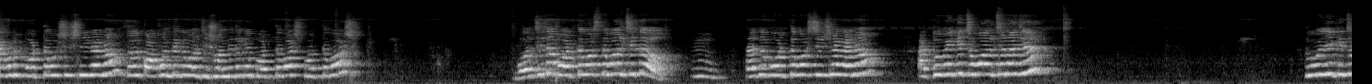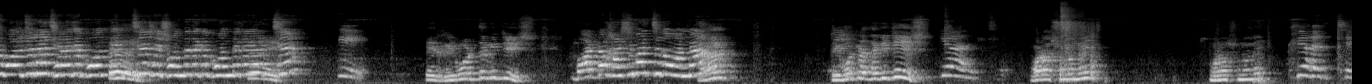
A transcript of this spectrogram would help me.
এখনও পড়তে বসিসনি কেন? তুই কখন থেকে বলছিস সন্ধ্যে থেকে পড়তে বস পড়তে বস। বলছি তো পড়তে বসতে বলছি তো? তাহলে তুই পড়তে বসছিস না কেন? আর তুমি কিছু বলছো না যে? তুমি যে কিছু বলছো না ছেলে যে ফোন দেখছে সে সন্ধ্যে থেকে ফোন দেখে যাচ্ছে কি? এই রিমোট দেখেছিস? বড্ড হাসি পাচ্ছে তোমার না? হ্যাঁ? রিমোটটা দেখেছিস? কি আছে? পড়াশোনা নেই? পড়াশোনা নেই? কি আছে?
